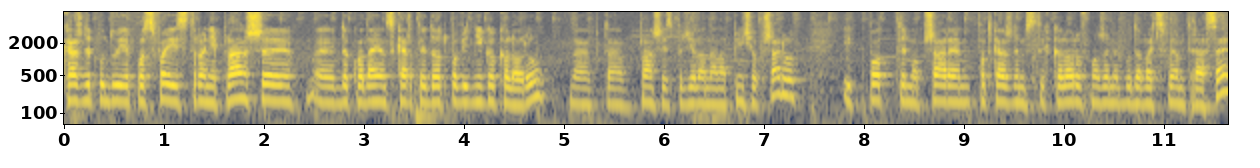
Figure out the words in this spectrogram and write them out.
każdy buduje po swojej stronie planszy, e, dokładając karty do odpowiedniego koloru. Na- Ta plansza jest podzielona na pięć obszarów i pod tym obszarem, pod każdym z tych kolorów możemy budować swoją trasę.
